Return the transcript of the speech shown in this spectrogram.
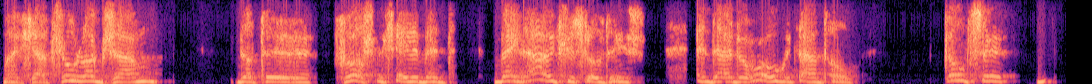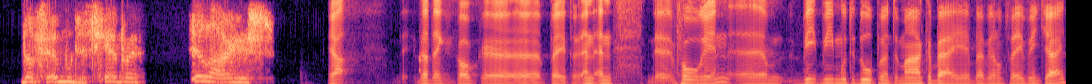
Maar het gaat zo langzaam dat het verrassingselement bijna uitgesloten is. En daardoor ook het aantal kansen dat ze moeten scheppen heel laag is. Ja, dat denk ik ook, eh, eh, Peter. En, en eh, voorin, wie, wie moet de doelpunten maken bij, bij Willem II, vind jij?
